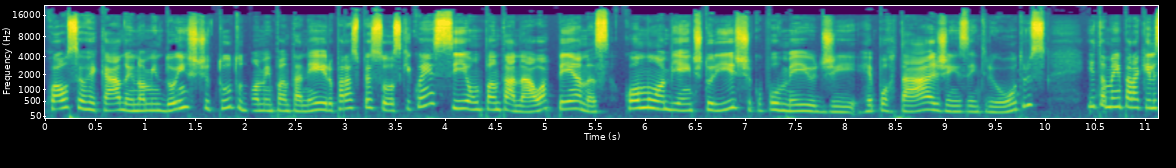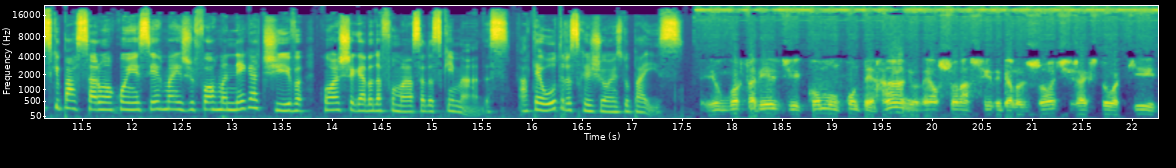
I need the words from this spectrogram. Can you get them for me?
Qual o seu recado em nome do Instituto do Homem Pantaneiro para as pessoas que conheciam o Pantanal apenas como um ambiente turístico por meio de reportagens, entre outros, e também para aqueles que passaram a conhecer mais de forma negativa com a chegada da fumaça das queimadas, até outras regiões do país? Eu gostaria de, como um conterrâneo, né, eu sou nascido em Belo Horizonte, já estou aqui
